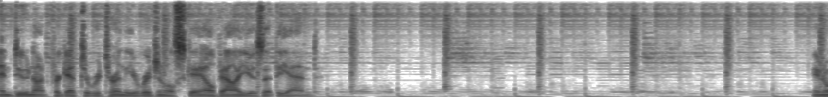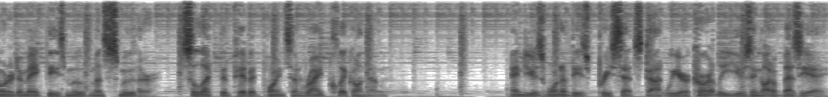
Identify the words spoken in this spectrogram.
And do not forget to return the original scale values at the end. In order to make these movements smoother, select the pivot points and right-click on them. And use one of these presets. We are currently using Auto Bezier.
